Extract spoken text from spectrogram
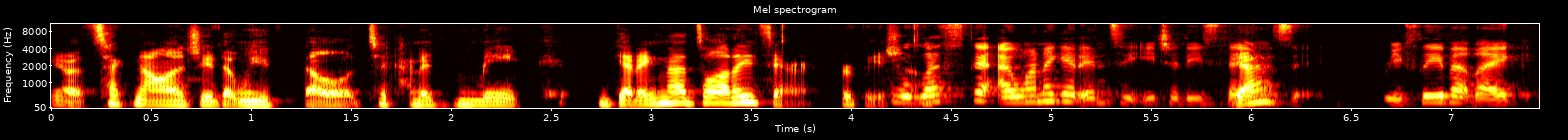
you know, it's technology that we've built to kind of make getting meds a lot easier for patients. Well, let's get. I want to get into each of these things yeah. briefly, but like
